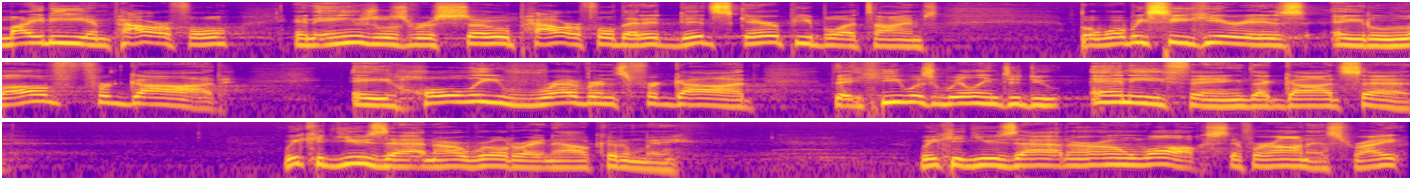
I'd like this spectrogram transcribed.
mighty and powerful, and angels were so powerful that it did scare people at times. But what we see here is a love for God, a holy reverence for God that he was willing to do anything that God said. We could use that in our world right now, couldn't we? We could use that in our own walks if we're honest, right?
